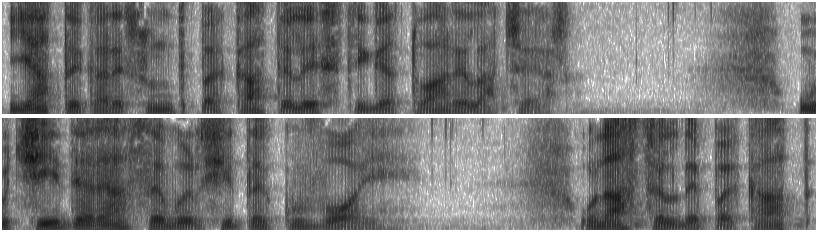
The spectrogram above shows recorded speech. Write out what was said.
Iată care sunt păcatele strigătoare la cer. Uciderea săvârșită cu voi. Un astfel de păcat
